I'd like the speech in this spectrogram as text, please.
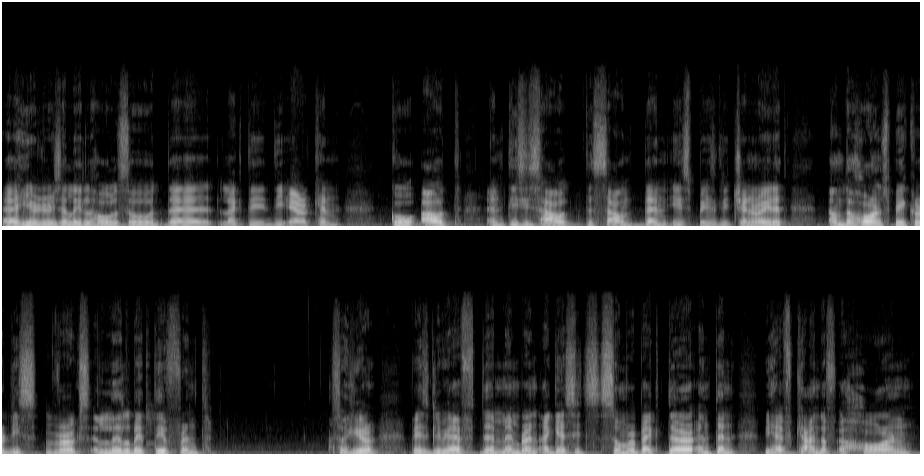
Uh, here there is a little hole so the like the, the air can go out and this is how the sound then is basically generated. On the horn speaker this works a little bit different. So here basically we have the membrane, I guess it's somewhere back there, and then we have kind of a horn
